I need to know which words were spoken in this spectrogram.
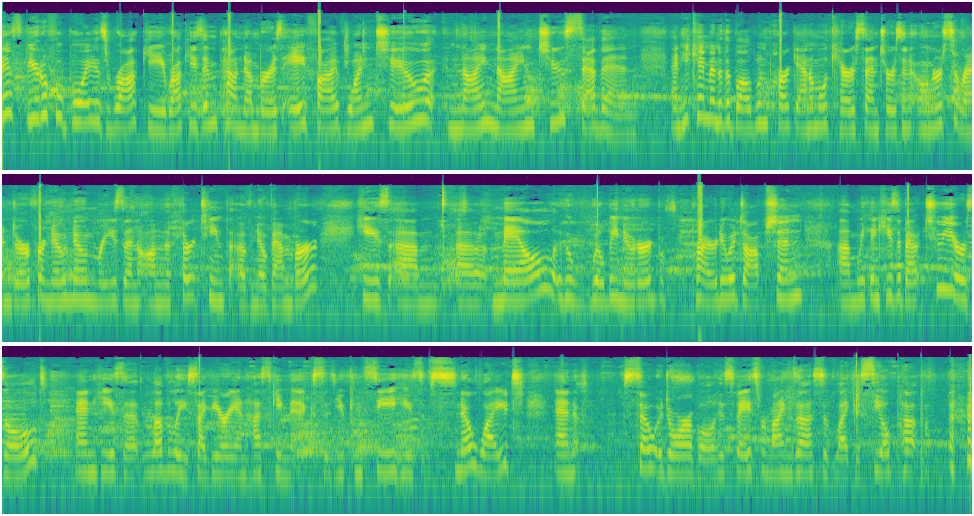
This beautiful boy is Rocky. Rocky's impound number is A5129927 and he came into the Baldwin Park Animal Care Center as an owner surrender for no known reason on the 13th of November. He's um, a male who will be neutered prior to adoption. Um, we think he's about two years old and he's a lovely Siberian Husky mix. As you can see he's snow white and so adorable. His face reminds us of like a seal pup.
